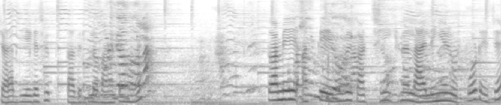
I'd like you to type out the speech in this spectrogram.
যারা দিয়ে গেছে তাদেরগুলো বানাতে হবে। তো আমি আজকে এইভাবে কাটছি, এখানে লাইলিংয়ের উপর এই যে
